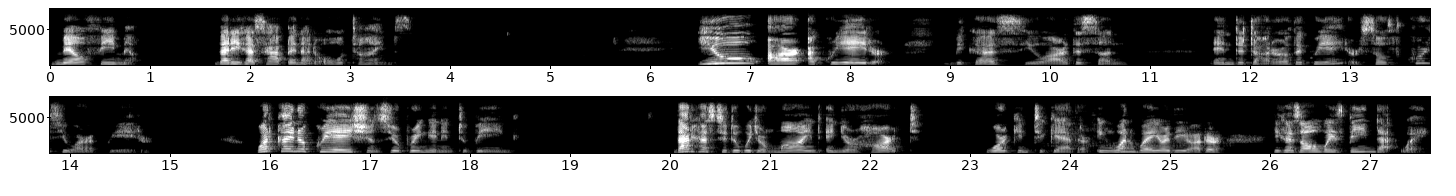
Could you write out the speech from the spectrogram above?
male female, that it has happened at all times. You are a creator because you are the son and the daughter of the creator. So of course you are a creator. What kind of creations you're bringing into being? That has to do with your mind and your heart working together in one way or the other. It has always been that way.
